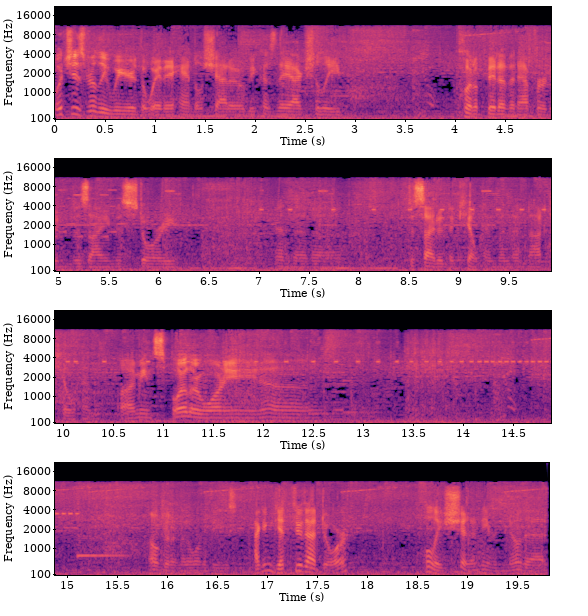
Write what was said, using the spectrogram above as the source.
Which is really weird the way they handle Shadow because they actually put a bit of an effort in designing this story and then uh, decided to kill him and then not kill him. I mean, spoiler warning. Uh... Oh, good, another one of these. I can get through that door? Holy shit, I didn't even know that.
